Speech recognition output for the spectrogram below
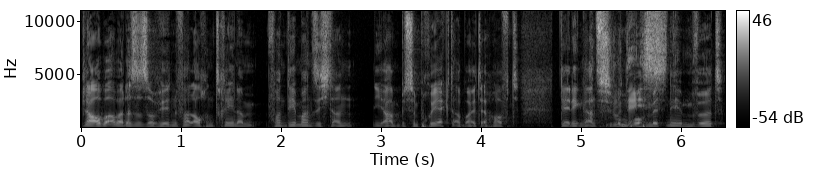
Glaube aber, das ist auf jeden Fall auch ein Trainer, von dem man sich dann ja ein bisschen Projektarbeit erhofft, der den ganzen Absolut, Umbruch ist- mitnehmen wird.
